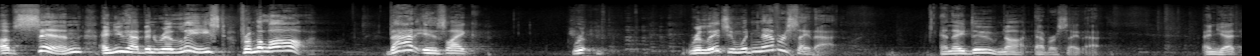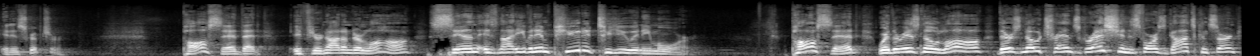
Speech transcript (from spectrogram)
of sin, and you have been released from the law. That is like, re- religion would never say that. And they do not ever say that. And yet it is Scripture. Paul said that if you're not under law, sin is not even imputed to you anymore. Paul said, where there is no law, there's no transgression as far as God's concerned.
